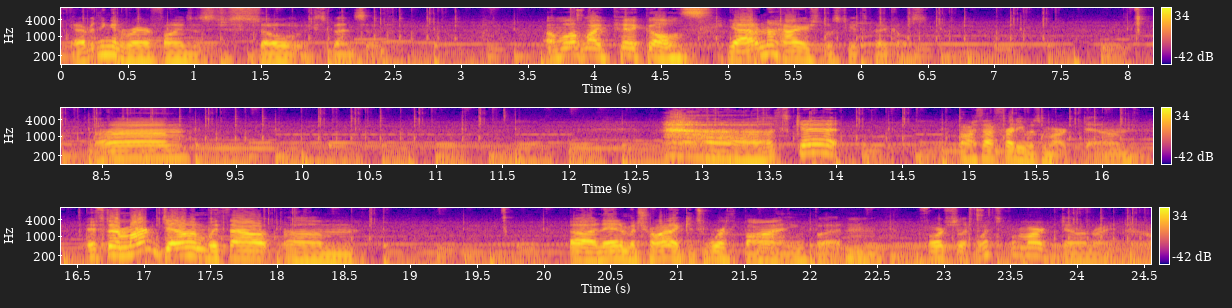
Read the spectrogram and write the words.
yeah, everything in rare finds is just so expensive I want my pickles. Yeah, I don't know how you're supposed to get the pickles. Um. Let's get. Oh, I thought Freddy was marked down. If they're marked down without um uh, an animatronic, it's worth buying. But Hmm. unfortunately, what's marked down right now?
